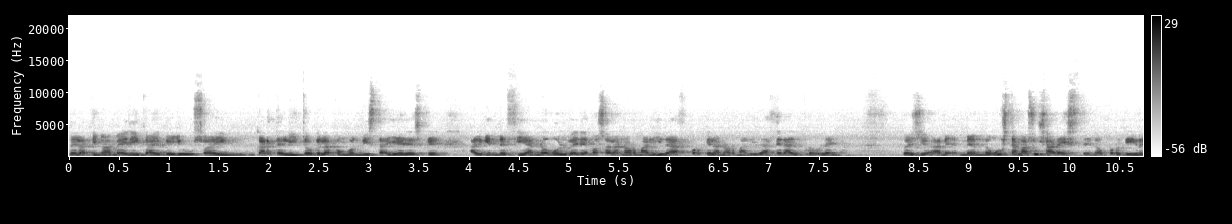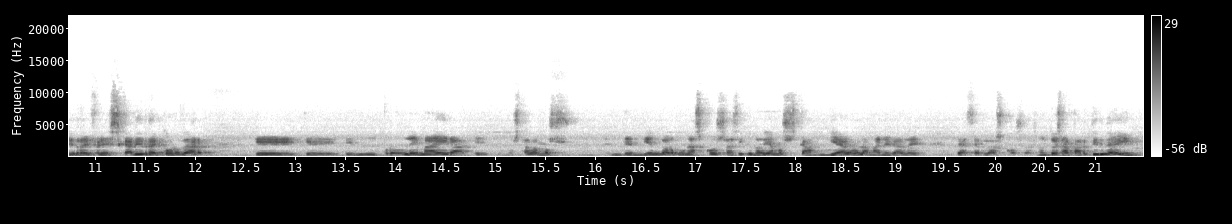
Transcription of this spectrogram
de Latinoamérica y que yo uso ahí un cartelito que la pongo en mis talleres, que alguien decía, no volveremos a la normalidad porque la normalidad era el problema. Entonces yo, me, me, gusta más usar este, ¿no? porque ir refrescar y recordar que, que el problema era que no estábamos entendiendo algunas cosas y que no habíamos cambiado la manera de, de hacer las cosas. ¿no? Entonces, a partir de ahí,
